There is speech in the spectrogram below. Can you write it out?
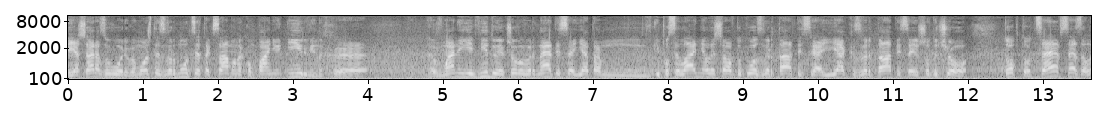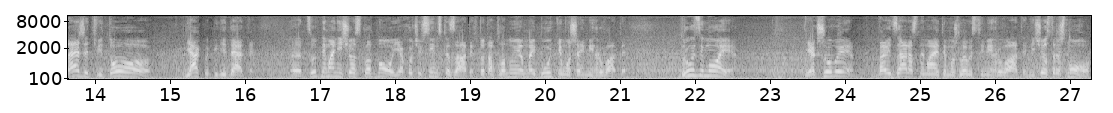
Я ще раз говорю, ви можете звернутися так само на компанію Ірвінг. Е, В мене є відео, якщо ви вернетеся, я там і посилання лишав до кого звертатися, і як звертатися, і що до чого. Тобто, це все залежить від того, як ви підійдете. Тут нема нічого складного. Я хочу всім сказати, хто там планує в майбутньому ще емігрувати. Друзі мої, Якщо ви навіть зараз не маєте можливості мігрувати, нічого страшного.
